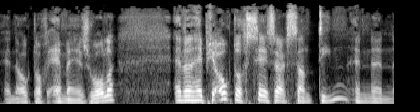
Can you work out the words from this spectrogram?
en ook nog Emmen en Zwolle. En dan heb je ook nog Cesar Santin, een, een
